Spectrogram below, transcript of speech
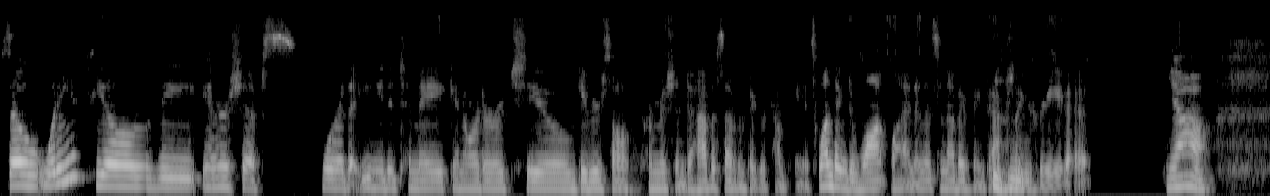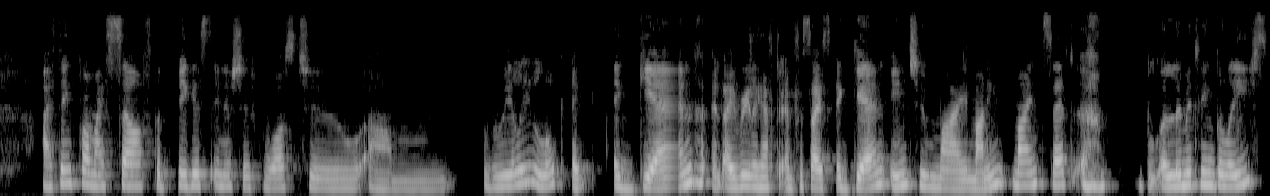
So, what do you feel the inner shifts were that you needed to make in order to give yourself permission to have a seven figure company? It's one thing to want one, and it's another thing to actually mm-hmm. create it. Yeah. I think for myself, the biggest inner shift was to um, really look ag- again, and I really have to emphasize again, into my money mindset, limiting beliefs,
